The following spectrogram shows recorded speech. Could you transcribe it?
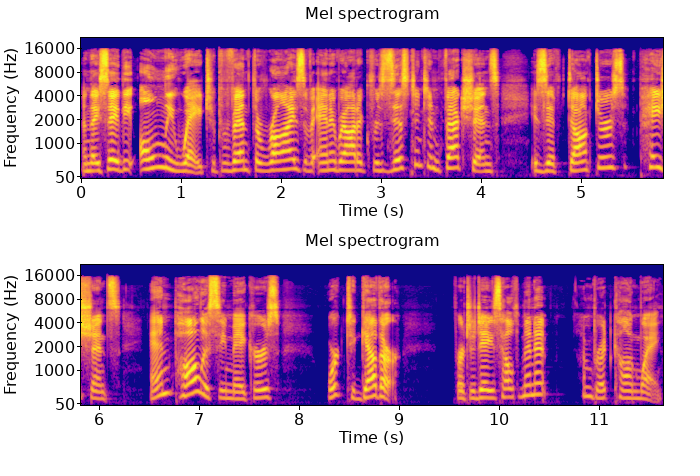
And they say the only way to prevent the rise of antibiotic resistant infections is if doctors, patients, and policymakers work together. For today's Health Minute, I'm Britt Conway.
